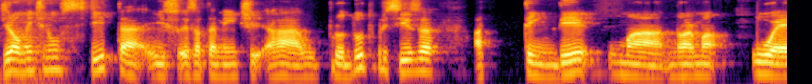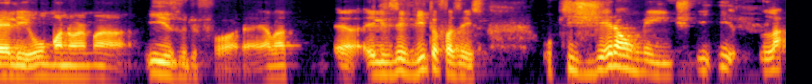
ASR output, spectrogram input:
geralmente não cita isso exatamente. Ah, o produto precisa atender uma norma UL ou uma norma ISO de fora. Ela, é, eles evitam fazer isso. O que geralmente, e, e lá,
